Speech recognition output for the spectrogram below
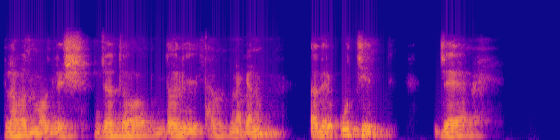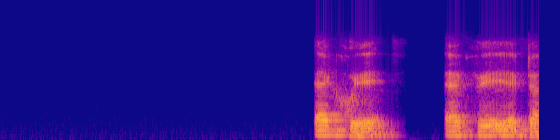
খেলাফত মজলিস, যত দলই থাকুক না কেন, তাদের উচিত যে এক হয়ে এক হয়ে একটা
